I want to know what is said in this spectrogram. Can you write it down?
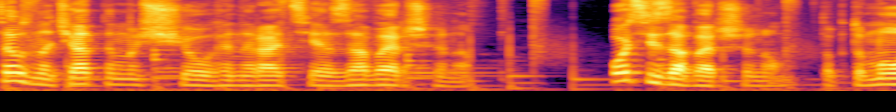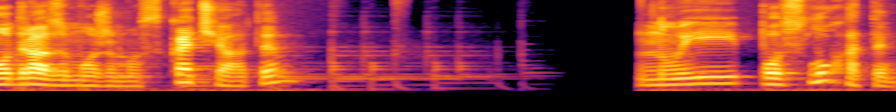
це означатиме, що генерація завершена. Ось і завершено. Тобто ми одразу можемо скачати. Ну і послухати.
